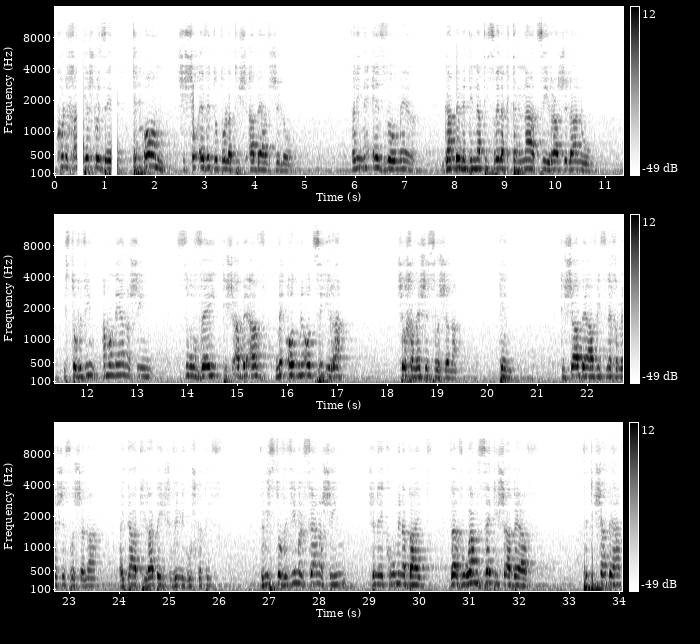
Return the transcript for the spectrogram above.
כל אחד יש לו איזה תהום ששואבת אותו לתשעה באב שלו. ואני מעז ואומר, גם במדינת ישראל הקטנה, הצעירה שלנו, מסתובבים המוני אנשים צרובי תשעה באב מאוד מאוד צעירה של 15 שנה. כן, תשעה באב לפני 15 שנה הייתה עקירת היישובים מגוש קטיף, ומסתובבים אלפי אנשים שנעקרו מן הבית, ועבורם זה תשעה באב. זה תשעה באב.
